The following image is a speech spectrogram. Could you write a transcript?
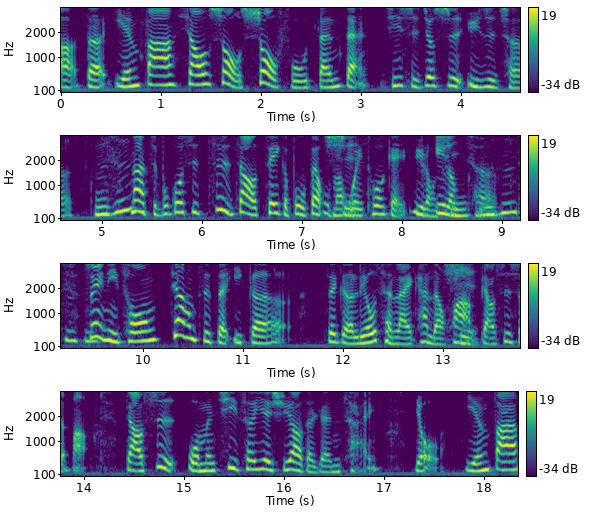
呃的研发、销售、售服等等，其实就是裕日车。嗯哼，那只不过是制造这个部分，我们委托给玉龙汽车。所以你从这样子的一个这个流程来看的话，表示什么？表示我们汽车业需要的人才有研发、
